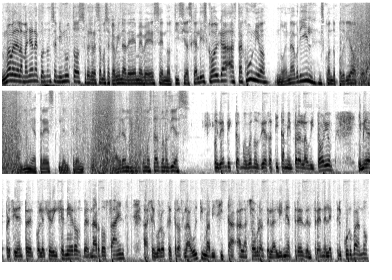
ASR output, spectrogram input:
9 de la mañana con 11 minutos. Regresamos a cabina de MBS Noticias Jalisco. Oiga, hasta junio, no en abril, es cuando podría operar la línea 3 del tren. Adrián ¿cómo estás? Buenos días. Muy bien, Víctor, muy buenos días a ti también para el auditorio. Y mira, el presidente del Colegio de Ingenieros, Bernardo Sáenz, aseguró que tras la última visita a las obras de la línea 3 del tren eléctrico urbano,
